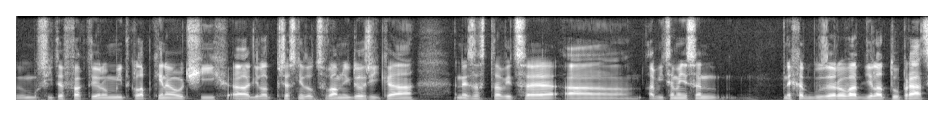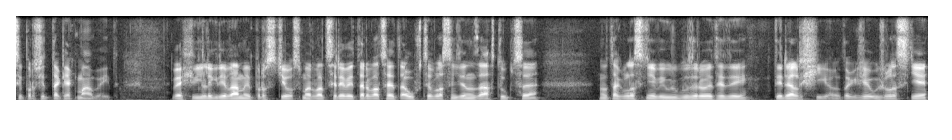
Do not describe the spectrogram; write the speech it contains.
musíte fakt jenom mít klapky na očích a dělat přesně to, co vám někdo říká, nezastavit se a, a víceméně se nechat buzerovat, dělat tu práci prostě tak, jak má být. Ve chvíli, kdy vám je prostě 28, 29 a už jste vlastně ten zástupce, no tak vlastně vy už buzerujete ty, ty další, jo. takže už vlastně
